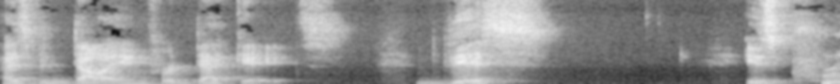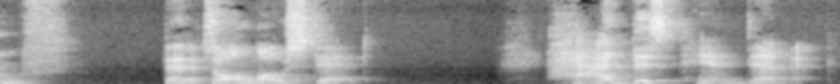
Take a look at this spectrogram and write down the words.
has been dying for decades. This is proof that it's almost dead. Had this pandemic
